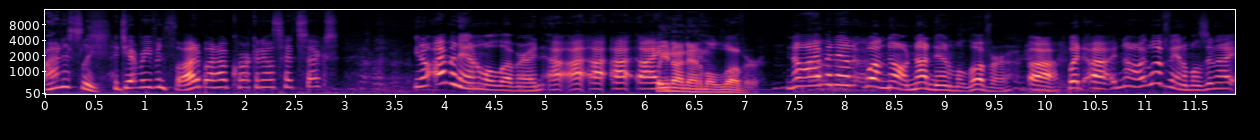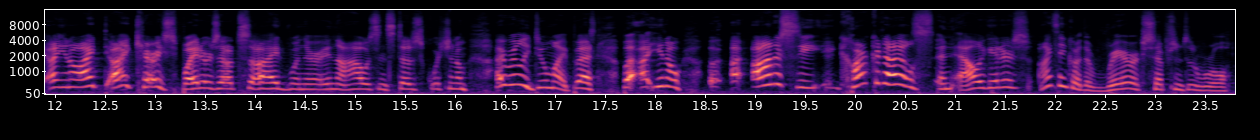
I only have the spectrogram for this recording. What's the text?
Honestly, had you ever even thought about how crocodiles had sex? You know, I'm an animal lover, and I, I, I, I Well, you're not an animal lover. No, I'm an animal. Well, no, not an animal lover. Uh, but uh, no, I love animals, and I, I, you know, I, I carry spiders outside when they're in the house instead of squishing them. I really do my best. But uh, you know, uh, honestly, crocodiles and alligators, I think, are the rare exception to the rule.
